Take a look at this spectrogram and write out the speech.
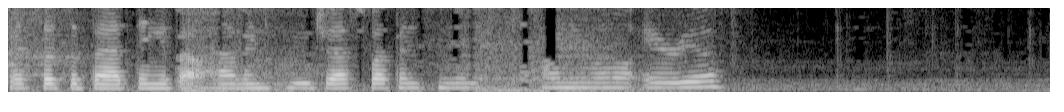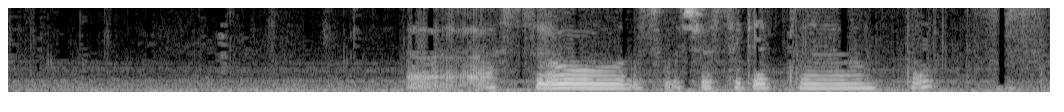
Guess that's a bad thing about having huge ass weapons in this tiny little area. So this was just to get the bolts.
